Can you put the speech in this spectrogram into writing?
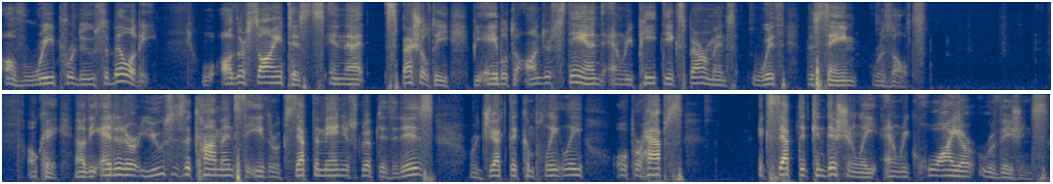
of reproducibility. Will other scientists in that specialty be able to understand and repeat the experiments with the same results? Okay, now the editor uses the comments to either accept the manuscript as it is, reject it completely, or perhaps accept it conditionally and require revisions.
